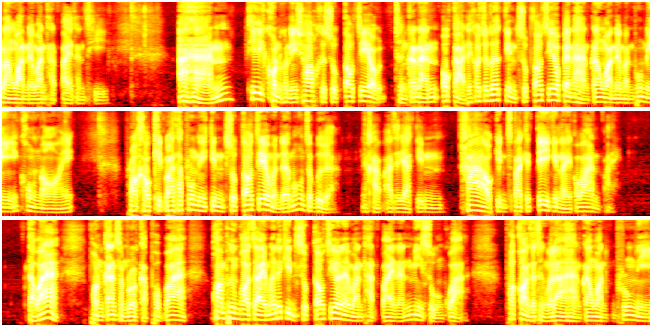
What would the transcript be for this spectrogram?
กลางวันในวันถัดไปทันที อาหารที่คนคนนี้ชอบคือซุปเต้าเจี้ยว ถึงกระนั้นโอกาสที่เขาจะเลือกกินซุปเต้าเจี้ยวเป็นอาหารกลางวันในวันพรุ่งนี้คงน้อย เพราะเขาคิดว่าถ้าพรุ่งนี้กินซุปเต้าเจี้ยวเหมือนเดิมก็คงจะเบื่อนะครับ อาจจะอยากกินข้าวกินสปาเกตตี้กินอะไรก็ว่าไป แต่ว่าผลการสำรวจกลับพบว่าความพึงพอใจเมื่อได้กินซุปเต้าเจี้ยวในวันถัดไปนั้นมีสูงกว่า เพราะก่อนจะถึงเวลาอาหารกลางวันของพรุ่งนี้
